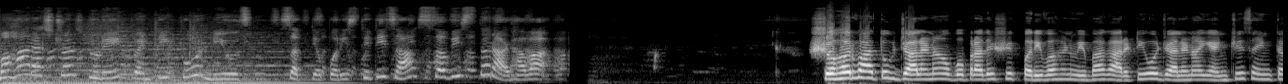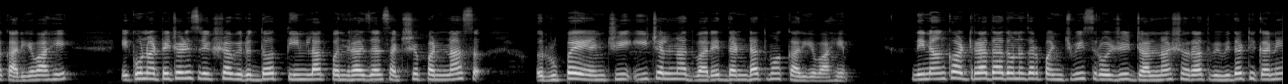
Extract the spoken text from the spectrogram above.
Maharashtra today twenty four news. सत्य परिस्थितीचा सविस्तर आढावा. शहर वाहतूक जालना उपप्रादेशिक परिवहन विभाग आरटीओ जालना यांची संयुक्त कार्यवाही. एकूण अठ्ठेचाळीस रिक्षा विरुद्ध तीन लाख पंधरा हजार सातशे पन्नास रुपये यांची ई चलनाद्वारे दंडात्मक कार्यवाही. दिनांक अठरा दहा दोन हजार पंचवीस रोजी जालना शहरात विविध ठिकाणी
